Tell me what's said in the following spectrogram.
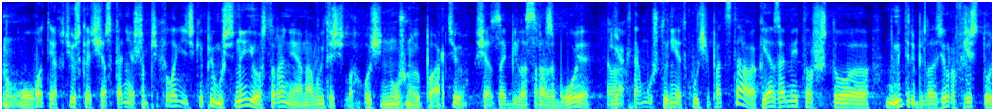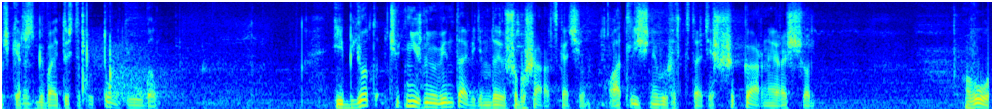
Ну вот, я хочу сказать, сейчас, конечно, психологическое преимущество на ее стороне. Она вытащила очень нужную партию. Сейчас забила с разбоя. Я к тому, что нет кучи подставок. Я заметил, что Дмитрий Белозеров листочки разбивает. То есть такой тонкий угол. И бьет чуть нижнего винта, видимо, дает, чтобы шар отскочил. Отличный выход, кстати. Шикарный расчет. Вот.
